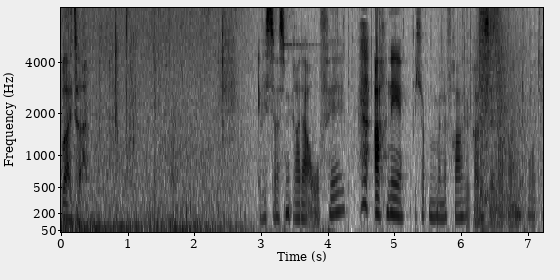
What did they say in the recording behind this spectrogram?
Weiter. Wisst ihr, was mir gerade auffällt? Ach nee, ich habe meine Frage gerade selber beantwortet.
